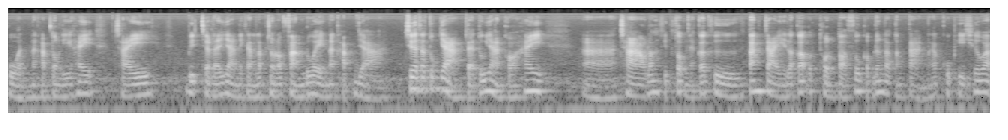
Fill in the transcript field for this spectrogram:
ควรนะครับ ตรงนี้ให้ใช้วิจารณญาณในการรับชมรับฟังด้วยนะครับ อย่าเชื่อซะทุกอย่างแต่ทุกอย่างขอให้ชาวรักสิบศพเนี่ยก็คือตั้งใจแล้วก็อดทนต่อสู้กับเรื่องราวต่างๆนะครับครูพีเชื่อว่า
